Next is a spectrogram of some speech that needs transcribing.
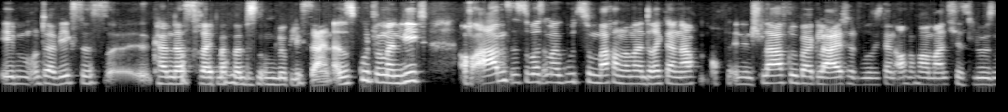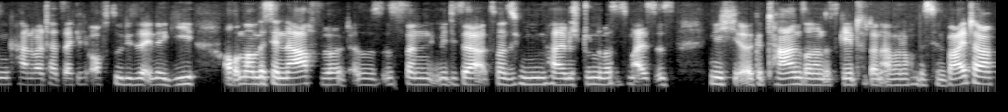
eben unterwegs ist, äh, kann das vielleicht manchmal ein bisschen unglücklich sein. Also es ist gut, wenn man liegt. Auch abends ist sowas immer gut zu machen, wenn man direkt danach auch in den Schlaf rübergleitet, wo sich dann auch nochmal manches lösen kann, weil tatsächlich oft so diese Energie auch immer ein bisschen nachwirkt. Also es ist dann mit dieser 20 Minuten, halben Stunde, was es meist ist, nicht äh, getan, sondern es geht dann einfach noch ein bisschen weiter.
